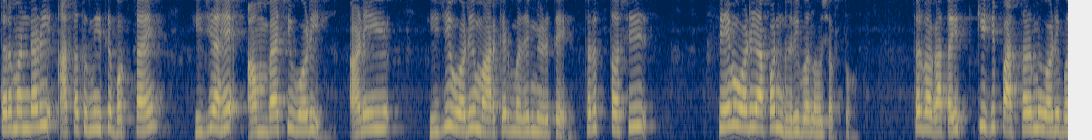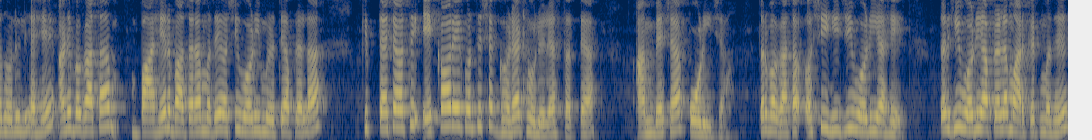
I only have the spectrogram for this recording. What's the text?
तर मंडळी आता तुम्ही इथे बघताय ही जी आहे आंब्याची वडी आणि ही जी वडी मार्केटमध्ये मिळते तर तशी सेम वडी आपण घरी बनवू शकतो. तर बघा आता इतकी ही पातळ मी वडी बनवलेली आहे आणि बघा आता बाहेर बाजारामध्ये अशी वडी मिळते आपल्याला की त्याच्यावरती एकावर एकवरती अशा घड्या ठेवलेल्या असतात त्या आंब्याच्या पोळीच्या. तर बघा आता अशी ही जी वडी आहे तर ही वडी आपल्याला मार्केटमध्ये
